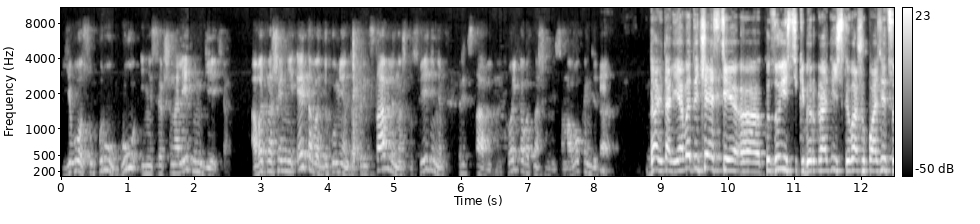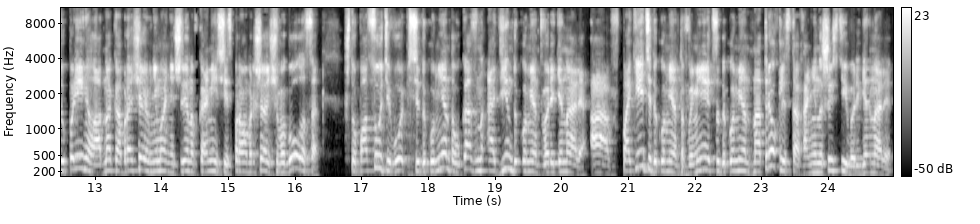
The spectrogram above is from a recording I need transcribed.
его супругу и несовершеннолетним детям. А в отношении этого документа представлено, что сведения представлены только в отношении самого кандидата. Да, Виталий, я в этой части э, казуистики бюрократической вашу позицию принял, однако обращаю внимание членов комиссии с правом решающего голоса, что по сути в описи документа указан один документ в оригинале, а в пакете документов имеется документ на трех листах, а не на шести в оригинале,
